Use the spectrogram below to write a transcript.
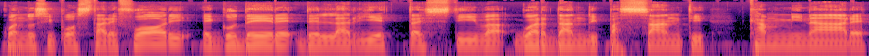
quando si può stare fuori e godere dell'arietta estiva guardando i passanti camminare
